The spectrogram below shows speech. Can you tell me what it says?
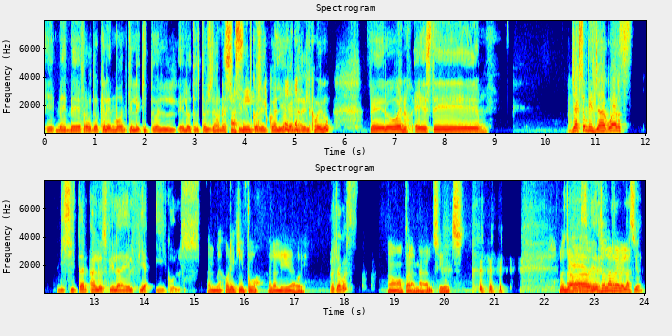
Eh, me, me, defraudó Kellen Mond que le quitó el, el otro touchdown así, así. con el cual iba a ganar el juego. Pero bueno, este. Jacksonville Jaguars visitan a los Philadelphia Eagles. Al mejor equipo de la liga hoy. ¿Los Jaguars? No, para nada, los Eagles. los Jaguars son, la revelación,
